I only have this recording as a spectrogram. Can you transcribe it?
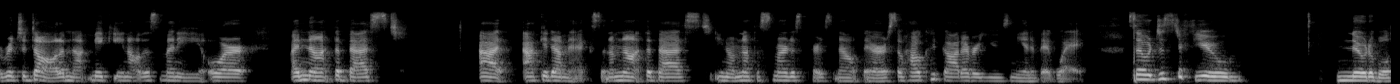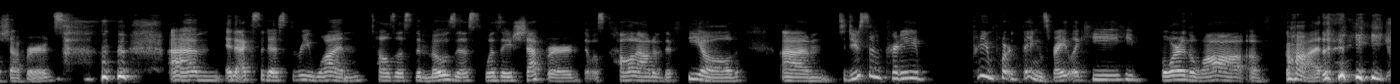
rich adult. I'm not making all this money, or I'm not the best at academics and I'm not the best, you know, I'm not the smartest person out there. So how could God ever use me in a big way? So just a few notable shepherds. um, in Exodus 3 1 tells us that Moses was a shepherd that was called out of the field um, to do some pretty pretty important things, right? Like he he bore the law of God. he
